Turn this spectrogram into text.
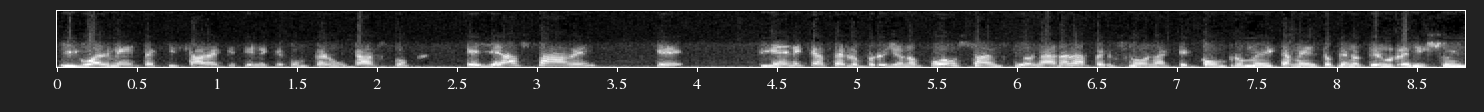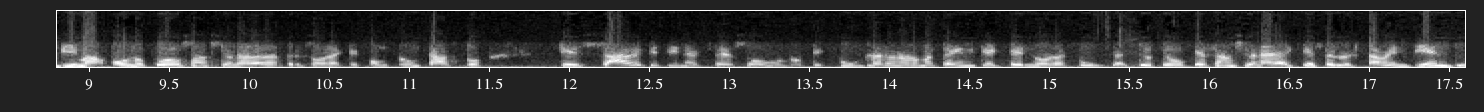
igualmente aquí sabe que tiene que comprar un casco que ya sabe que tiene que hacerlo, pero yo no puedo sancionar a la persona que compra un medicamento que no tiene un registro INVIMA o no puedo sancionar a la persona que compra un casco que sabe que tiene acceso a uno, que cumpla la norma técnica y que no la cumpla. Yo tengo que sancionar al que se lo está vendiendo.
